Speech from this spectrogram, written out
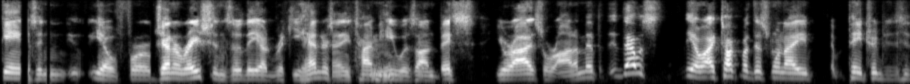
games and you know for generations they had Rickey Henderson. Anytime mm-hmm. he was on base, your eyes were on him. That was you know I talked about this when I paid tribute to,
